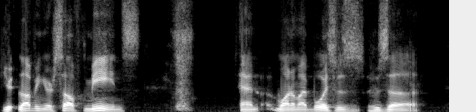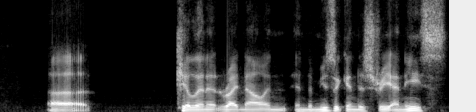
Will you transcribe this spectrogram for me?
you, loving yourself means, and one of my boys who's who's a, uh, killing it right now in in the music industry, Anis.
